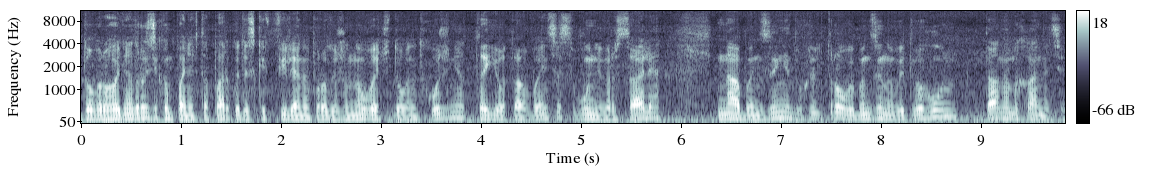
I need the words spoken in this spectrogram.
Доброго дня, друзі. Компанія Автопарк, Одеська філія на продажу нове чудове надходження Toyota Avensis в універсалі на бензині, 2-літровий бензиновий двигун та на механіці.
